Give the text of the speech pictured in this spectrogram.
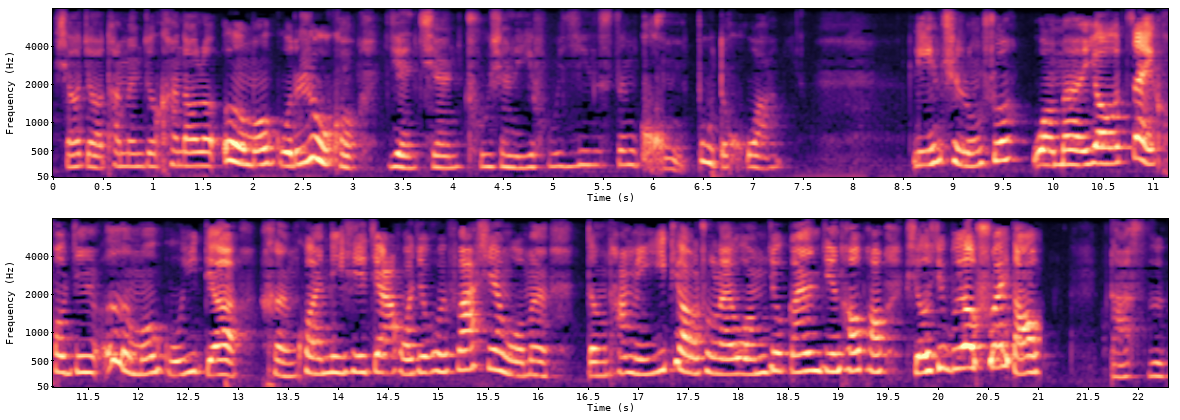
小脚他们就看到了恶魔谷的入口，眼前出现了一幅阴森恐怖的画面。林齿龙说：“我们要再靠近恶魔谷一点，很快那些家伙就会发现我们。等他们一跳出来，我们就赶紧逃跑，小心不要摔倒。”达斯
